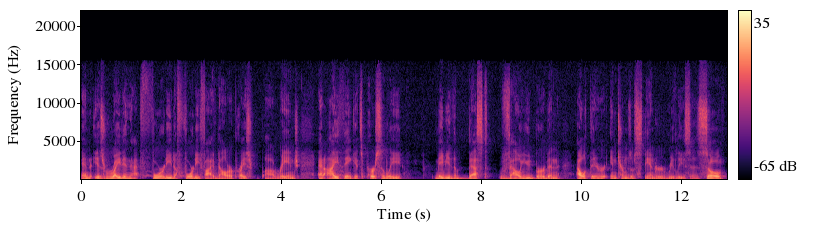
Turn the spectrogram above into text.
and is right in that 40 to 45 dollar price uh, range. And I think it's personally maybe the best valued bourbon out there in terms of standard releases. So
